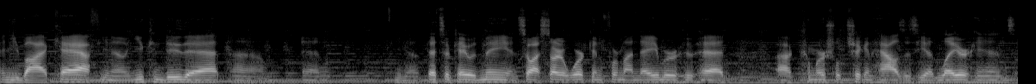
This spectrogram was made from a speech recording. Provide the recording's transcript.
and you buy a calf, you know, you can do that. Um, and, you know, that's okay with me. And so I started working for my neighbor who had uh, commercial chicken houses. He had layer hens.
